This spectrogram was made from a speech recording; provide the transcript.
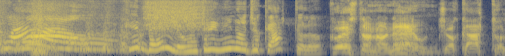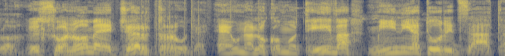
Wow! Che bello, un trenino giocattolo. Questo non è un giocattolo. Il suo nome è Gertrude. È una locomotiva miniaturizzata.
